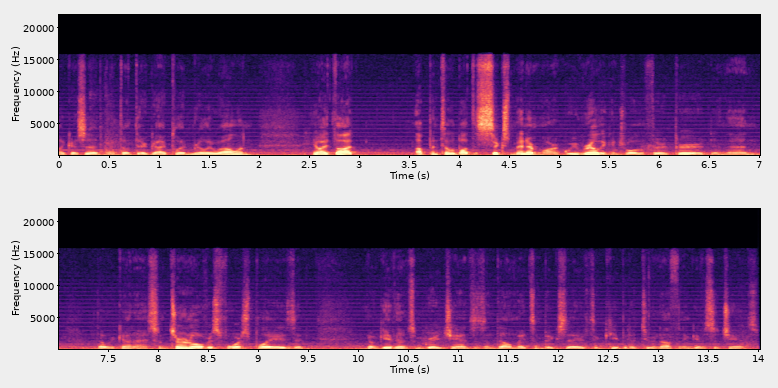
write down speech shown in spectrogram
like I said, I thought their guy played really well. And you know, I thought up until about the six minute mark, we really controlled the third period, and then that we kind of had some turnovers, forced plays that you know gave them some great chances, and Dell made some big saves to keep it at two nothing and give us a chance.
